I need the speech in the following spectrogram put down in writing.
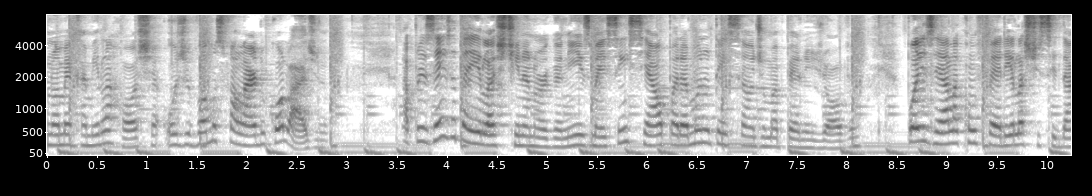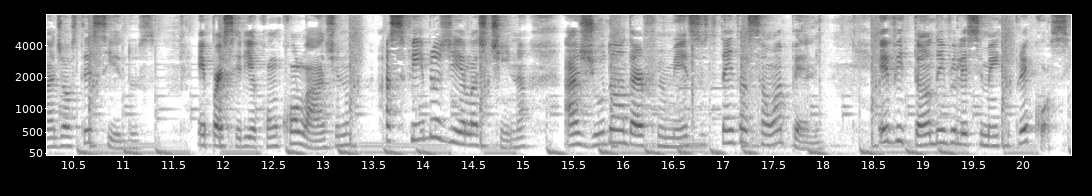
nome é Camila Rocha. Hoje vamos falar do colágeno. A presença da elastina no organismo é essencial para a manutenção de uma pele jovem, pois ela confere elasticidade aos tecidos. Em parceria com o colágeno, as fibras de elastina ajudam a dar firmeza e sustentação à pele, evitando envelhecimento precoce.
